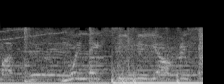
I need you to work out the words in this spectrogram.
my. When they see me off in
